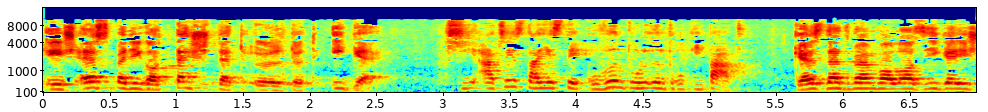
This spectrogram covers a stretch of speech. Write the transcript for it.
és ez pedig a testet öltött ige. Și acesta este cuvântul întruchipat. Kezdetben vala az ige, és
